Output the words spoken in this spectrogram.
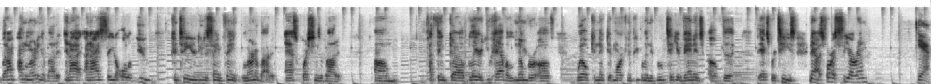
but I'm, I'm learning about it. And I and I say to all of you, continue to do the same thing. Learn about it. Ask questions about it. Um, I think uh, Blair, you have a number of well-connected marketing people in the group. Take advantage of the, the expertise. Now, as far as CRM, yeah,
